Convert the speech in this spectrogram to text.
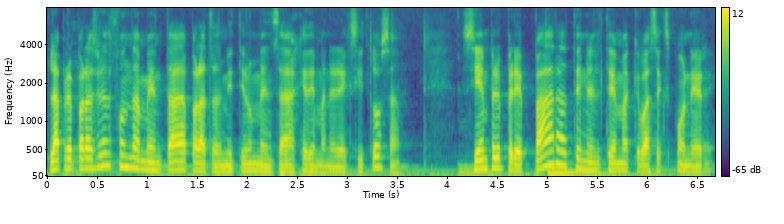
La preparación es fundamental para transmitir un mensaje de manera exitosa. Siempre prepárate en el tema que vas a exponer,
